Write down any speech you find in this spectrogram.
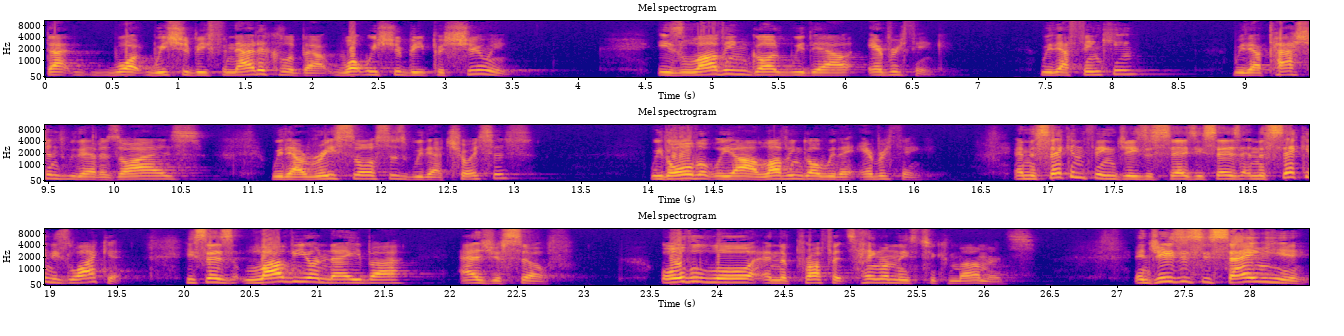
that what we should be fanatical about, what we should be pursuing, is loving God with our everything, with our thinking, with our passions, with our desires, with our resources, with our choices, with all that we are, loving God with our everything. And the second thing Jesus says, he says, and the second is like it. He says, Love your neighbor as yourself. All the law and the prophets hang on these two commandments. And Jesus is saying here,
